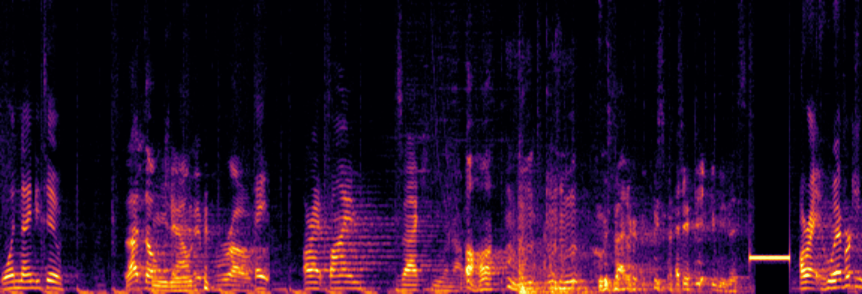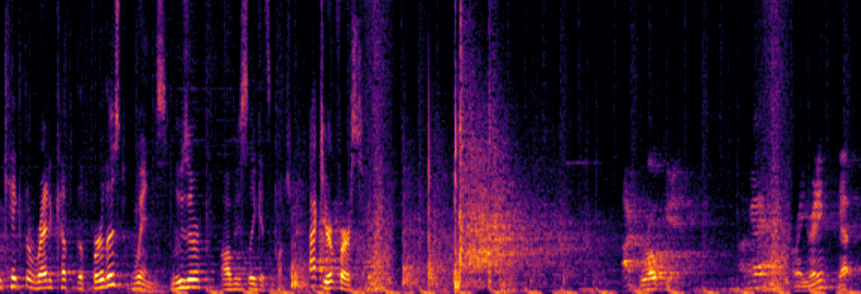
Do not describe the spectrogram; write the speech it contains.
One ninety-two. That don't count. It broke. Hey. All right, fine. Zac, you win that one. Uh huh. Mm-hmm. Mm-hmm. Who's better? Who's better? Give me this. All right, whoever can kick the red cup the furthest wins. Loser obviously gets a punishment. Zac, you're up first. I broke it. Okay. All right, you ready? Yep.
